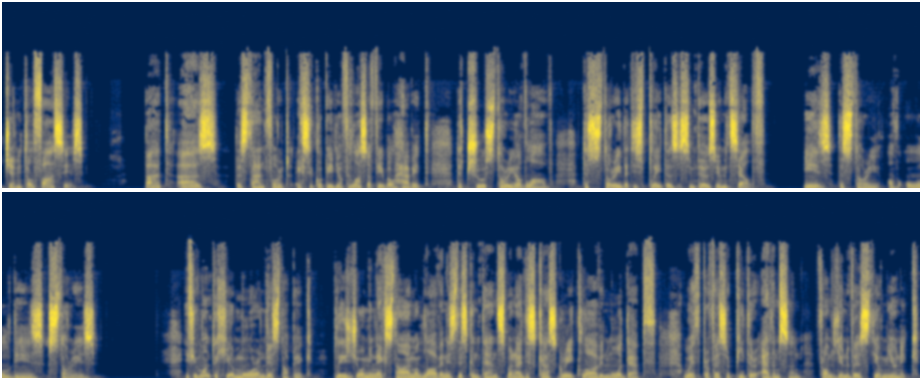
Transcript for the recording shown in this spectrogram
genital farces. But as the Stanford Encyclopedia of Philosophy will have it, the true story of love, the story that is Plato's symposium itself, is the story of all these stories. If you want to hear more on this topic, please join me next time on Love and Its Discontents when I discuss Greek love in more depth with Professor Peter Adamson from the University of Munich,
